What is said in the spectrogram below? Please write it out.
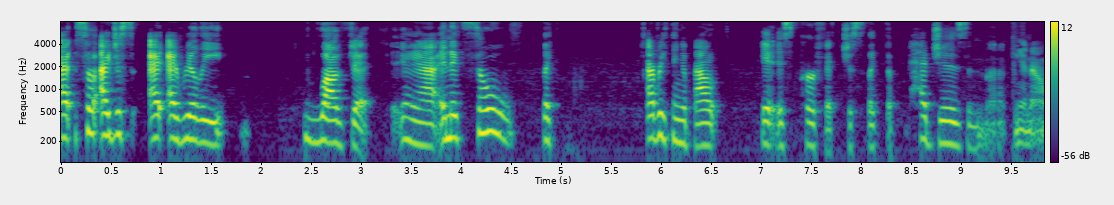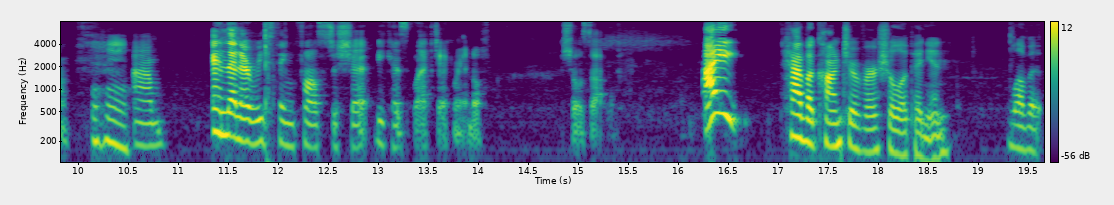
uh, so i just I, I really loved it. Yeah and it's so like everything about it is perfect just like the hedges and the you know. Mhm. um and then everything falls to shit because blackjack Randall shows up. I have a controversial opinion. Love it.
